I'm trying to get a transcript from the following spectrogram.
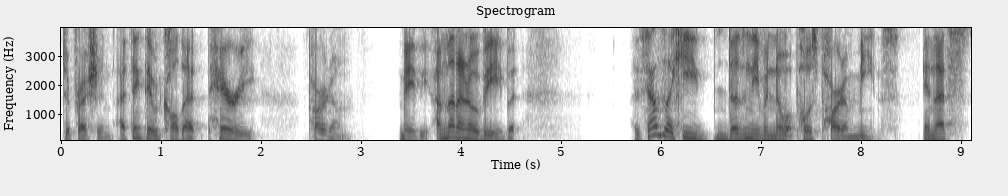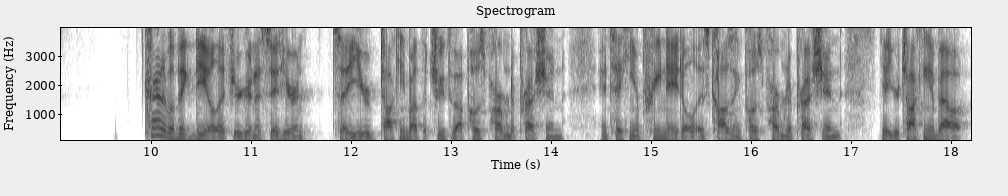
depression. I think they would call that peripartum, maybe. I'm not an OB, but it sounds like he doesn't even know what postpartum means. And that's kind of a big deal if you're going to sit here and say you're talking about the truth about postpartum depression and taking a prenatal is causing postpartum depression, yet you're talking about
